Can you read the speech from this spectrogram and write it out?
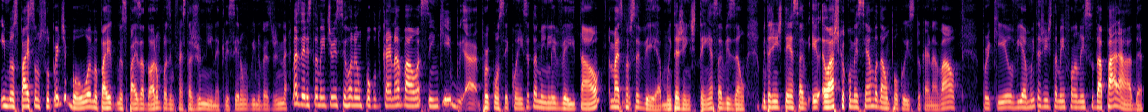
e meus pais são super de boa. Meu pai, meus pais adoram, por exemplo, festa junina, cresceram vindo festa junina. Mas eles também tinham esse rolê um pouco do carnaval, assim, que ah, por consequência também levei e tal. Mas pra você ver, muita gente tem essa visão, muita gente tem essa. Eu, eu acho que eu comecei a mudar um pouco isso do carnaval, porque eu via muita gente também falando isso da parada.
